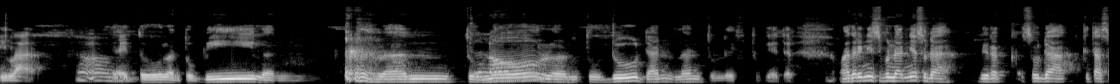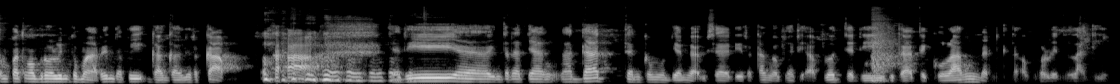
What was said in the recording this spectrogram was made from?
pilar, Mm-mm. yaitu learn to be, learn learn to To know, know. learn to do, dan learn to live together. Materi ini sebenarnya sudah direk, sudah kita sempat ngobrolin kemarin, tapi gagal direkam. Jadi eh, internet yang ngadat dan kemudian nggak bisa direkam, nggak bisa diupload, jadi kita take ulang dan kita obrolin lagi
